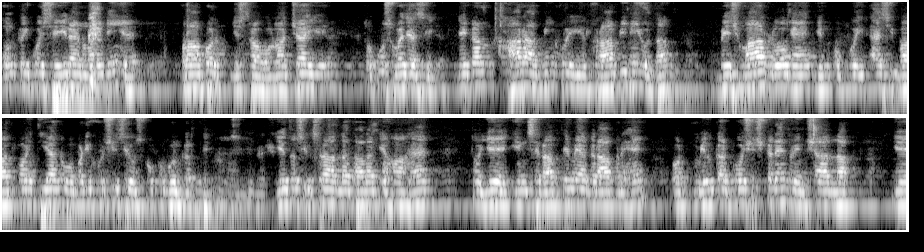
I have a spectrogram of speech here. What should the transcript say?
उनकी कोई सही रहनुमाई नहीं है, प्रॉपर जिस तरह होना चाहिए तो उस वजह से। लेकिन हर आदमी को ये खराब भी नहीं होता। बेशुमार लोग हैं जिनको कोई ऐसी बात पहुँचती है तो वो बड़ी खुशी से उसको कबूल करते हैं। ये तो सिलसिला अल्लाह ताला के यहाँ है तो ये इनसे रबते में अगर आप रहें और मिलकर कोशिश करें तो इन ये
